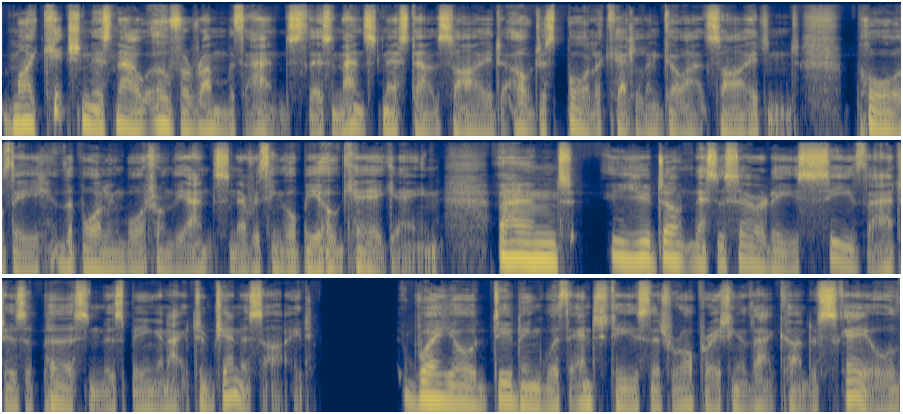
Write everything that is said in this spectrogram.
my kitchen is now overrun with ants. There's an ant's nest outside. I'll just boil a kettle and go outside and pour the, the boiling water on the ants and everything will be okay again. And you don't necessarily see that as a person as being an act of genocide where you're dealing with entities that are operating at that kind of scale,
